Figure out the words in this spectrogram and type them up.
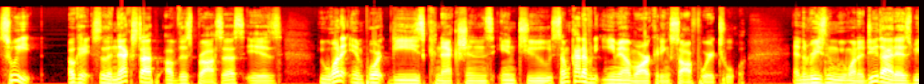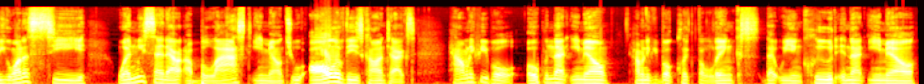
Sweet. Okay, so the next step of this process is you want to import these connections into some kind of an email marketing software tool. And the reason we want to do that is we want to see when we send out a blast email to all of these contacts, how many people open that email, how many people click the links that we include in that email,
